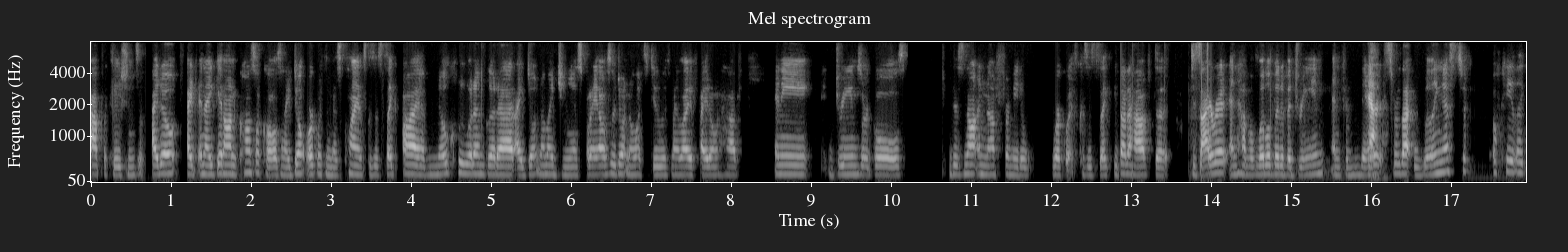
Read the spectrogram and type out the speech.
applications. Of, I don't, I, and I get on consult calls and I don't work with them as clients because it's like oh, I have no clue what I'm good at. I don't know my genius, but I also don't know what to do with my life. I don't have any dreams or goals. There's not enough for me to work with because it's like you got to have to desire it and have a little bit of a dream, and from there, yeah. sort of that willingness to okay, like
